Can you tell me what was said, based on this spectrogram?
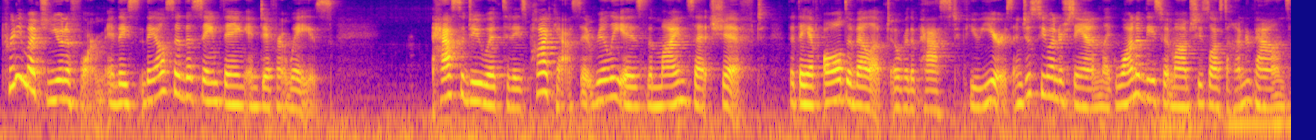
pretty much uniform and they they all said the same thing in different ways has to do with today's podcast it really is the mindset shift that they have all developed over the past few years. And just so you understand, like one of these fit moms, she's lost 100 pounds,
